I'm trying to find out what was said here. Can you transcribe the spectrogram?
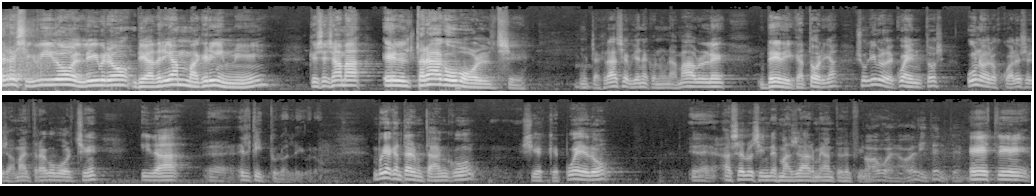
He recibido el libro de Adrián Magrini que se llama El trago bolche. Muchas gracias, viene con una amable dedicatoria. Es un libro de cuentos, uno de los cuales se llama El trago bolche y da eh, el título al libro. Voy a cantar un tango, si es que puedo, eh, hacerlo sin desmayarme antes del final. No, bueno, a ver, intente. Este,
